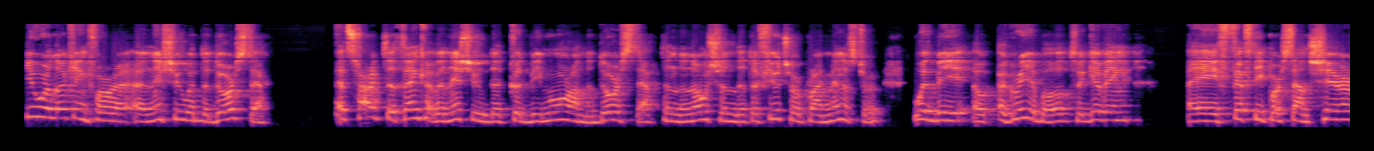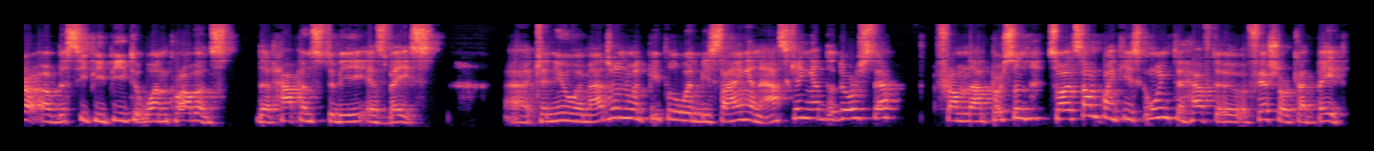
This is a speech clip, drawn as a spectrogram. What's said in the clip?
You were looking for a, an issue at the doorstep it's hard to think of an issue that could be more on the doorstep than the notion that a future prime minister would be uh, agreeable to giving a 50% share of the CPP to one province that happens to be his base. Uh, can you imagine what people would be saying and asking at the doorstep from that person? So at some point, he's going to have to fish or cut bait.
